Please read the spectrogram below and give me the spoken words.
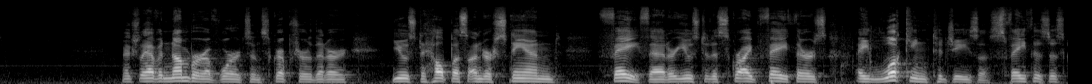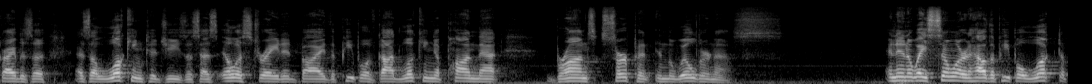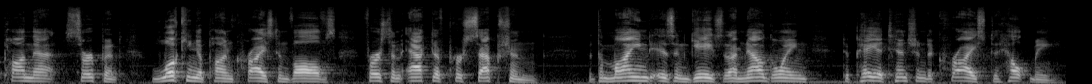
We actually have a number of words in Scripture that are used to help us understand faith, that are used to describe faith. There's a looking to Jesus. Faith is described as a, as a looking to Jesus, as illustrated by the people of God looking upon that bronze serpent in the wilderness and in a way similar to how the people looked upon that serpent, looking upon Christ involves first an act of perception that the mind is engaged, that I'm now going to pay attention to Christ to help me.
